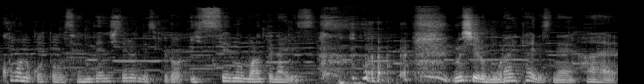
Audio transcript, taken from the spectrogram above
こうのことを宣伝してるんですけど、一銭ももらってないです。むしろもらいたいですね。はい。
